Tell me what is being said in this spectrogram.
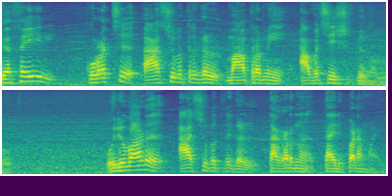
ഗസയിൽ കുറച്ച് ആശുപത്രികൾ മാത്രമേ അവശേഷിക്കുന്നുള്ളൂ. ഒരുപാട് ആശുപത്രികൾ തകർന്ന് തരിപ്പണമായി.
